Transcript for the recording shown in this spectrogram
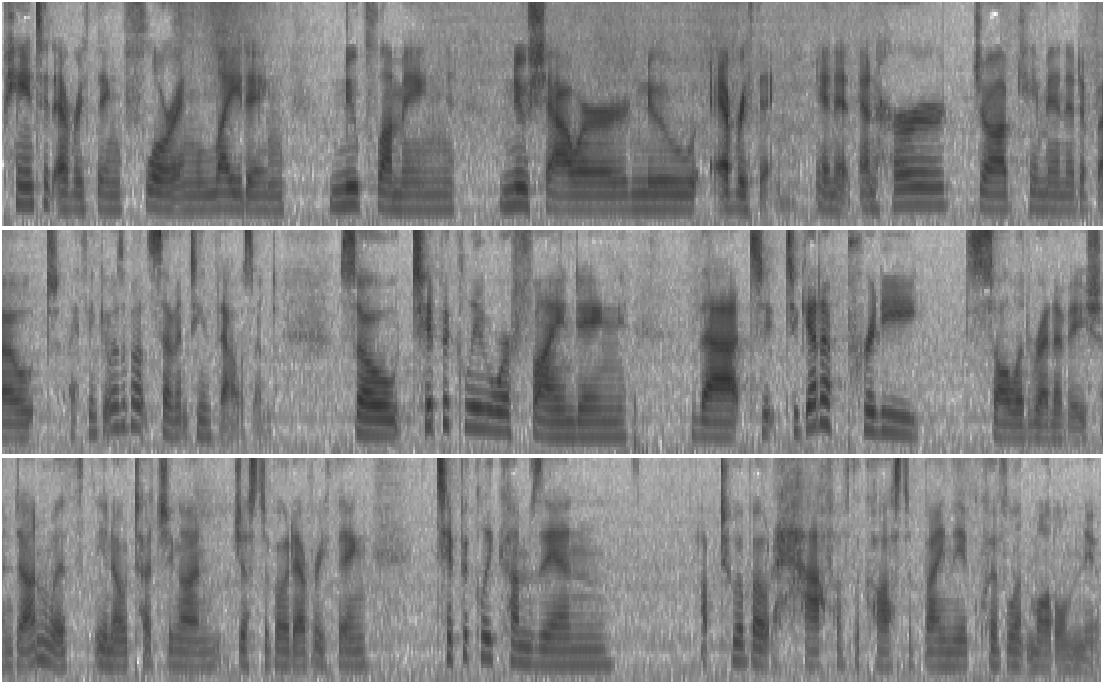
painted everything, flooring, lighting, new plumbing, new shower, new everything in it. And her job came in at about, I think it was about 17,000. So typically we're finding that to, to get a pretty solid renovation done with, you know, touching on just about everything, typically comes in up to about half of the cost of buying the equivalent model new.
